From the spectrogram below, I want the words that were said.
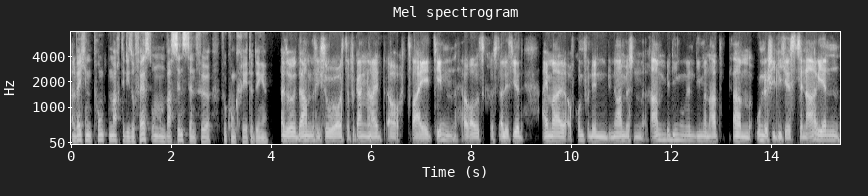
An welchen Punkten macht ihr die so fest und, und was sind es denn für, für konkrete Dinge? Also da haben sich so aus der Vergangenheit auch zwei Themen herauskristallisiert. Einmal aufgrund von den dynamischen Rahmenbedingungen, die man hat, ähm, unterschiedliche Szenarien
